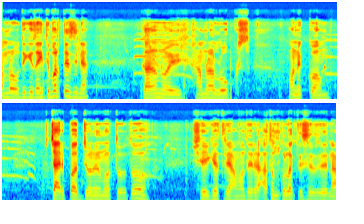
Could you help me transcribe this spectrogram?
আমরা ওদিকে যাইতে পারতেছি না। কারণ ওই আমরা লোক অনেক কম, চার পাঁচ জনের মতো। তো সেই ক্ষেত্রে আমাদের আতঙ্ক লাগতেছে যে, না,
